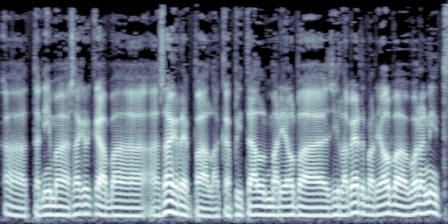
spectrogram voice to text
Eh, tenim a Zagreb, a Zagreb, a la capital, Marialba Gilabert. Marialba, bona nit.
